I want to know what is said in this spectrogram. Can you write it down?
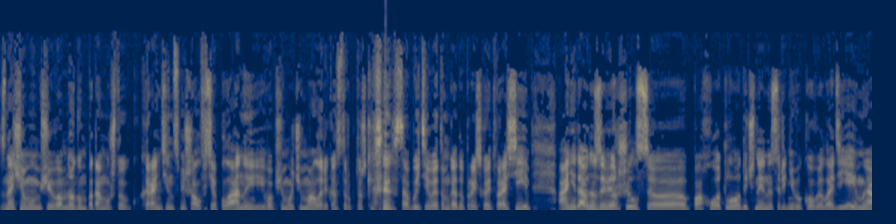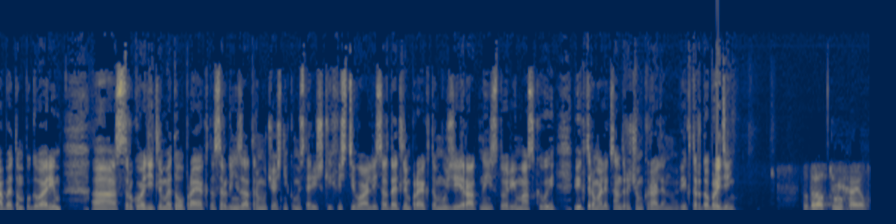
значимом еще и во многом потому, что карантин смешал все планы, и, в общем, очень мало реконструкторских рекордсовских событий в этом году происходит в России. А недавно завершился э, поход лодочный на средневековой ладье, и мы об этом поговорим а, с руководителем этого проекта, с организатором, участником исторических фестивалей, создателем проекта «Музей ратной истории Москвы» Виктором Александровичем Кралиным. Виктор, добрый день. Здравствуйте, Михаил.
